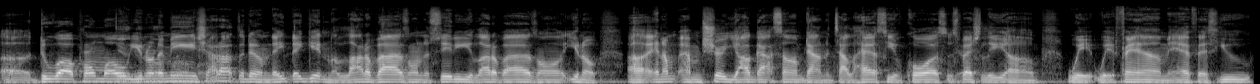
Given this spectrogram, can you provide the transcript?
uh, Duval promo, Yeah, you know what I mean? promo. Shout out to them. They they getting a lot of eyes on the city, a lot of eyes on you know. Uh, and I'm I'm sure y'all got some down in Tallahassee, of course, especially um with with FAMU and FSU.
